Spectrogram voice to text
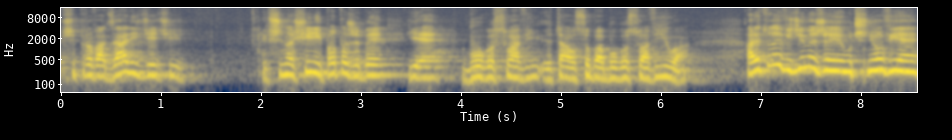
przyprowadzali dzieci, i przynosili po to, żeby je błogosławi, ta osoba błogosławiła. Ale tutaj widzimy, że uczniowie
